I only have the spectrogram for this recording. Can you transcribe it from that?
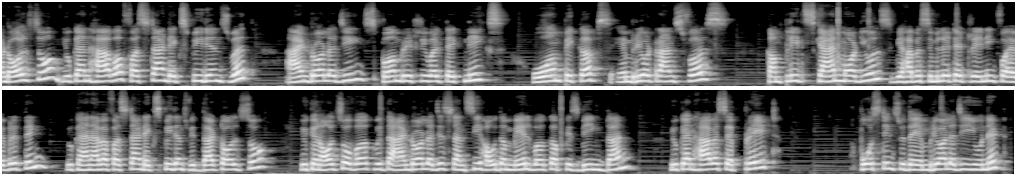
and also you can have a first-hand experience with andrology, sperm retrieval techniques, ovum pickups, embryo transfers, complete scan modules. We have a simulated training for everything. You can have a first-hand experience with that also. You can also work with the andrologist and see how the male workup is being done. You can have a separate postings with the embryology unit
